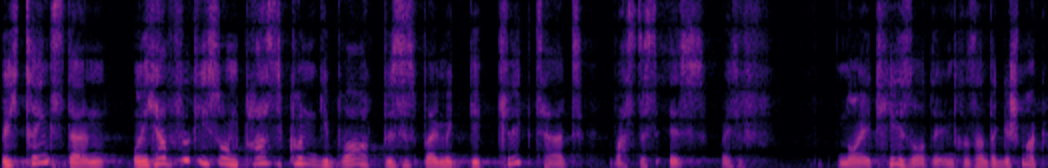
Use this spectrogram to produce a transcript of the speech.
Ich trinke es dann und ich habe wirklich so ein paar Sekunden gebraucht, bis es bei mir geklickt hat, was das ist. Neue Teesorte, interessanter Geschmack.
